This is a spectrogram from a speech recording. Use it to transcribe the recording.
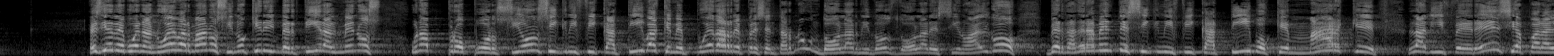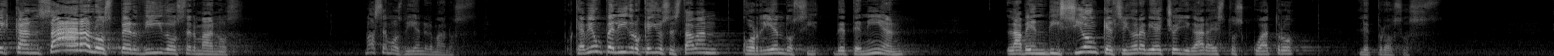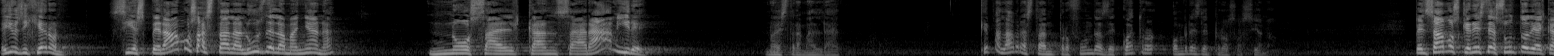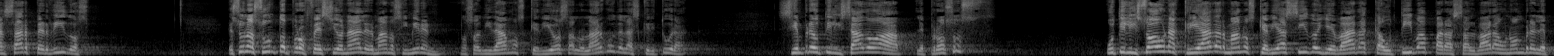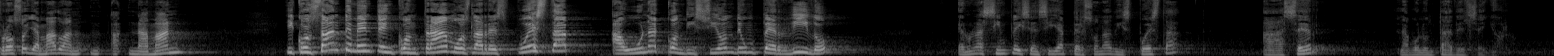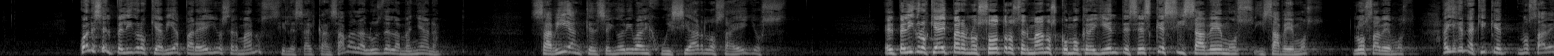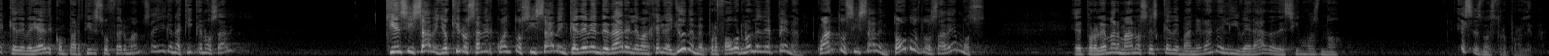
Es día de buena nueva, hermano, si no quiere invertir al menos una proporción significativa que me pueda representar, no un dólar ni dos dólares, sino algo verdaderamente significativo que marque la diferencia para alcanzar a los perdidos, hermanos. No hacemos bien, hermanos, porque había un peligro que ellos estaban corriendo si detenían la bendición que el Señor había hecho llegar a estos cuatro leprosos. Ellos dijeron, si esperamos hasta la luz de la mañana, nos alcanzará, mire, nuestra maldad. Qué palabras tan profundas de cuatro hombres leprosos, ¿sí o no? Pensamos que en este asunto de alcanzar perdidos es un asunto profesional, hermanos, y miren, nos olvidamos que Dios a lo largo de la escritura siempre ha utilizado a leprosos, Utilizó a una criada, hermanos, que había sido llevada cautiva para salvar a un hombre leproso llamado Namán. Y constantemente encontramos la respuesta a una condición de un perdido en una simple y sencilla persona dispuesta a hacer la voluntad del Señor. ¿Cuál es el peligro que había para ellos, hermanos? Si les alcanzaba la luz de la mañana, sabían que el Señor iba a enjuiciarlos a ellos El peligro que hay para nosotros, hermanos, como creyentes, es que si sabemos, y sabemos, lo sabemos, ¿hay alguien aquí que no sabe que debería de compartir su fe, hermanos? ¿Hay alguien aquí que no sabe? ¿Quién sí sabe? Yo quiero saber cuántos sí saben que deben de dar el Evangelio. Ayúdeme, por favor, no le dé pena. ¿Cuántos sí saben? Todos lo sabemos. El problema, hermanos, es que de manera deliberada decimos no. Ese es nuestro problema.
